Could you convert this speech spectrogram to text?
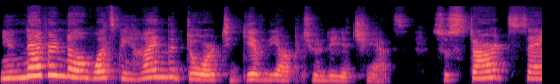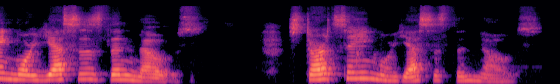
You never know what's behind the door to give the opportunity a chance. So start saying more yeses than nos. Start saying more yeses than nos.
